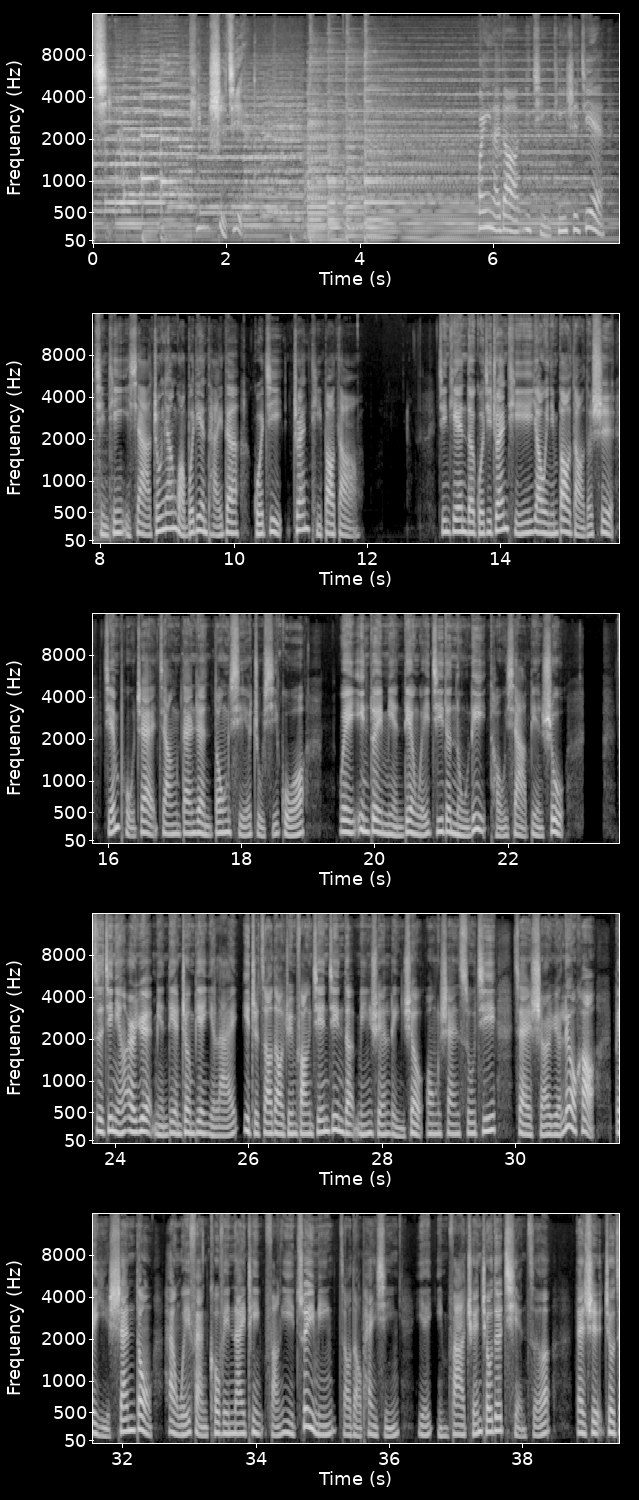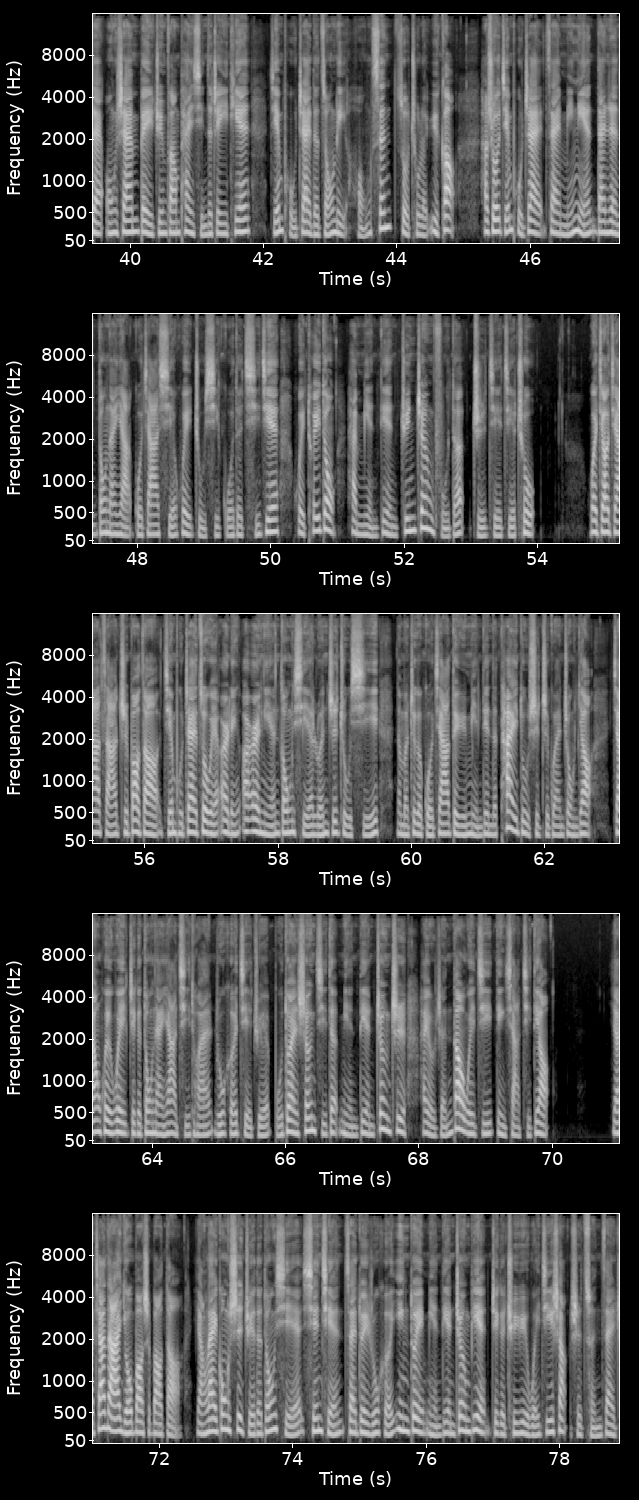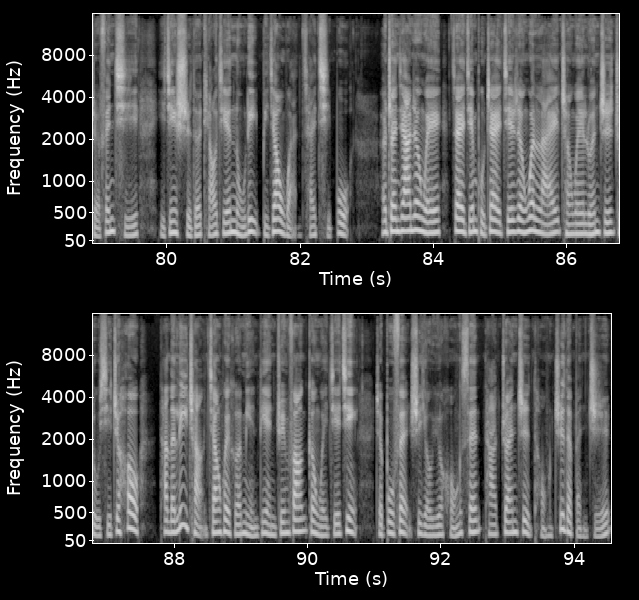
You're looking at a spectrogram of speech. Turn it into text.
一起听世界，欢迎来到一起听世界，请听一下中央广播电台的国际专题报道。今天的国际专题要为您报道的是，柬埔寨将担任东协主席国，为应对缅甸危机的努力投下变数。自今年二月缅甸政变以来，一直遭到军方监禁的民选领袖翁山苏姬，在十二月六号被以煽动和违反 COVID-19 防疫罪名遭到判刑，也引发全球的谴责。但是就在翁山被军方判刑的这一天，柬埔寨的总理洪森做出了预告。他说，柬埔寨在明年担任东南亚国家协会主席国的期间，会推动和缅甸军政府的直接接触。外交家杂志报道，柬埔寨作为二零二二年东协轮值主席，那么这个国家对于缅甸的态度是至关重要，将会为这个东南亚集团如何解决不断升级的缅甸政治还有人道危机定下基调。雅加达邮报是报道，仰赖共识决的东协先前在对如何应对缅甸政变这个区域危机上是存在着分歧，已经使得调解努力比较晚才起步。而专家认为，在柬埔寨接任汶莱成为轮值主席之后，他的立场将会和缅甸军方更为接近。这部分是由于洪森他专制统治的本质。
